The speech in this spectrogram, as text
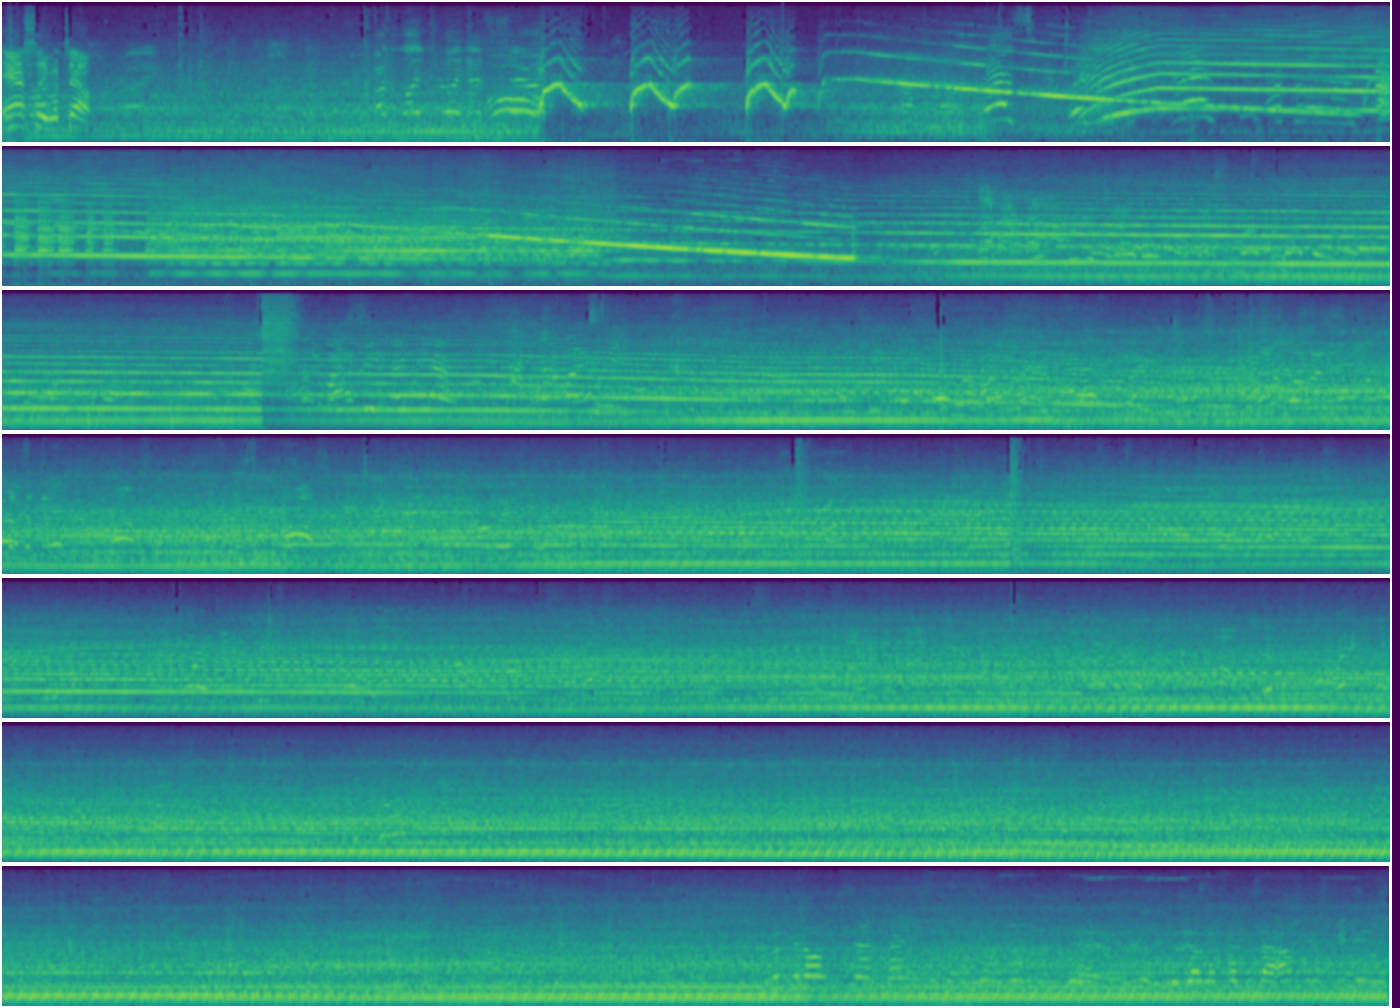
Ashley, watch out. Are the lights really necessary? Look Tá rápido o expediente.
